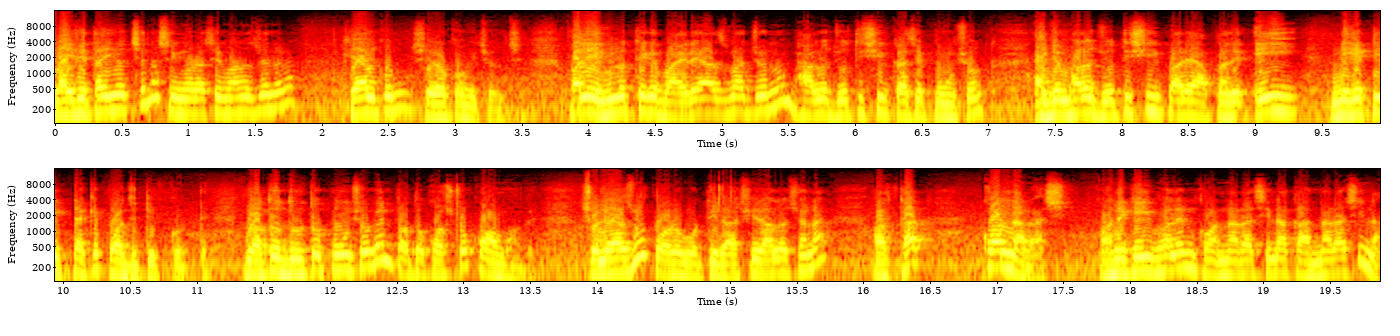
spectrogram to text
লাইফে তাই হচ্ছে না, সিংহ রাশির মানুষজনেরা খেয়াল করুন, সেরকমই চলছে। ফলে এগুলোর থেকে বাইরে আসবার জন্য ভালো জ্যোতিষীর কাছে পৌঁছন। একজন ভালো জ্যোতিষী পারে আপনাদের এই নেগেটিভটাকে পজিটিভ করতে। যত দ্রুত পৌঁছবেন, তত কষ্ট কম হবে। চলে আসব পরবর্তী রাশির আলোচনায়। অর্থাৎ কন্যা রাশি। অনেকেই বলেন কন্যা রাশি না, কান্না রাশি না।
